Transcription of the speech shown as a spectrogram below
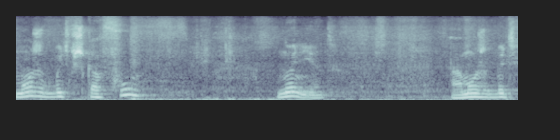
Может быть в шкафу, но нет. А может быть,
